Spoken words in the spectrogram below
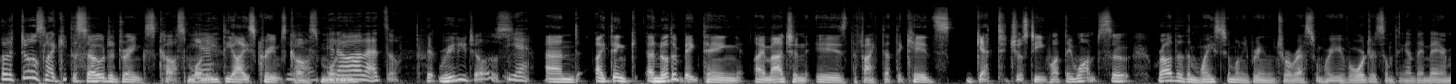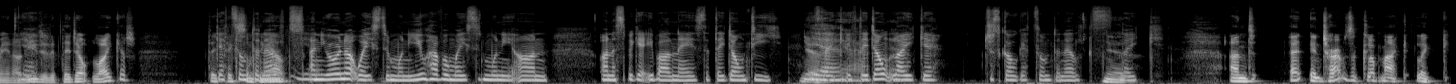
Well, it does. Like the soda drinks cost money, Yeah. the ice creams Yeah. cost it all adds up It really does. Yeah. And I think another big thing I imagine is the fact that the kids get to just eat what they want. So rather than wasting money bringing them to a restaurant where you've ordered something and they may or may not Yeah. eat it, if they don't like it, they get pick something, else, Yeah. and you're not wasting money you haven't wasted money on on a spaghetti bolognese that they don't eat Yeah. Yeah. like if they don't Yeah. like it just go get something else Yeah. like And uh, in terms of Club Mac, like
